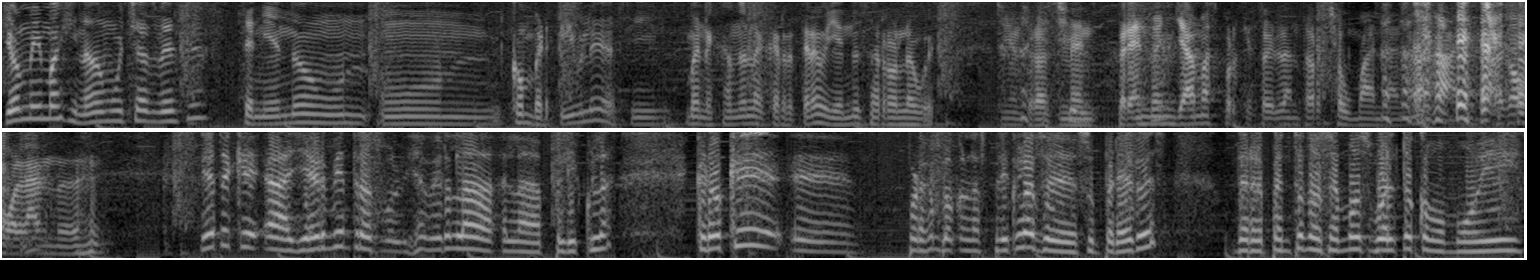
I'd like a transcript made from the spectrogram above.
yo me he imaginado muchas veces teniendo un, un convertible así, manejando en la carretera oyendo esa rola, güey. mientras me prendo en llamas porque soy la antorcha humana, ¿no? Salgo volando. Fíjate que ayer mientras volví a ver la, la película, creo que, eh, por ejemplo, con las películas de superhéroes, de repente nos hemos vuelto como muy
